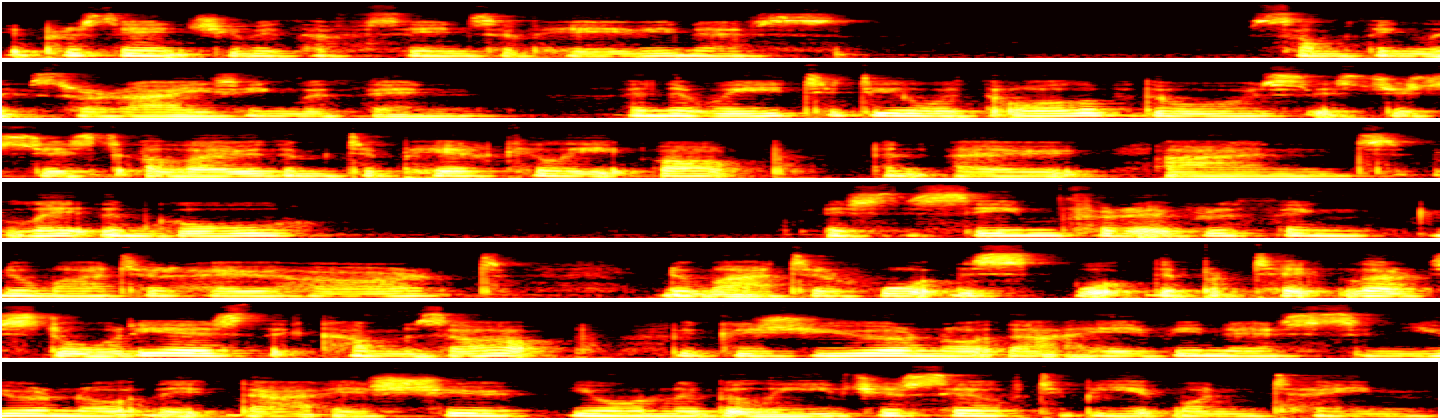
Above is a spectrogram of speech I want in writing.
it presents you with a sense of heaviness, something that's arising within. And the way to deal with all of those is just, just allow them to percolate up and out and let them go. It's the same for everything, no matter how hard, no matter what this what the particular story is that comes up because you are not that heaviness and you're not the, that issue you only believed yourself to be at one time.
